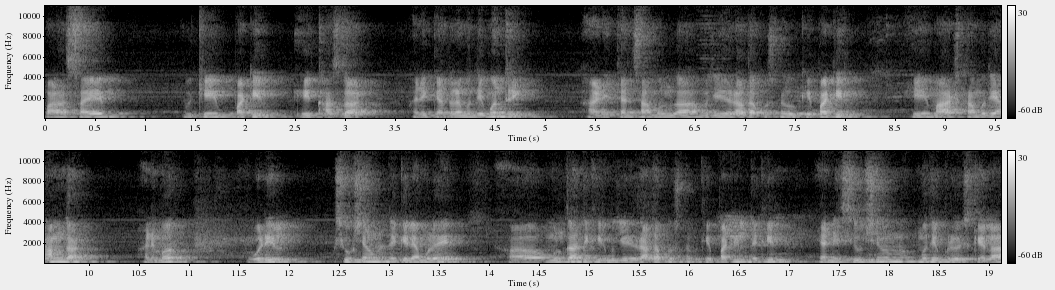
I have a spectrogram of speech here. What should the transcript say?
बाळासाहेब विखे पाटील हे खासदार आणि केंद्रामध्ये मंत्री आणि त्यांचा मुलगा म्हणजे राधाकृष्ण विखे पाटील हे महाराष्ट्रामध्ये आमदार. आणि मग वडील शिवसेनेमध्ये गेल्यामुळे मुलगा देखील म्हणजे राधाकृष्ण विखे पाटील देखील यांनी शिवसेनेमध्ये प्रवेश केला.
